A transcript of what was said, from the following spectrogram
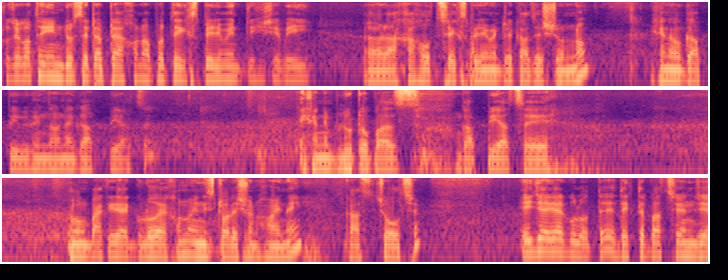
সোজা কথা ইনডোর সেট আপটা এখন আপাতত এক্সপেরিমেন্ট হিসেবেই রাখা হচ্ছে এক্সপেরিমেন্টের কাজের জন্য। এখানেও গাপ্পি, বিভিন্ন ধরনের গাপ্পি আছে। এখানে ব্লুটোপাস গাপ্পি আছে। এবং বাকি র্যাকগুলো এখনও ইনস্টলেশন হয় নাই। কাজ চলছে। এই জায়গাগুলোতে দেখতে পাচ্ছেন যে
